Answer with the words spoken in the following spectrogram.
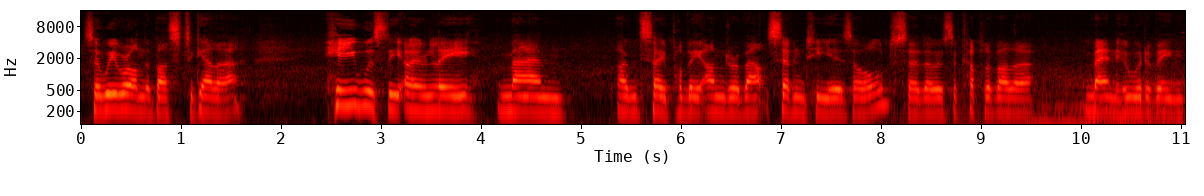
So we were on the bus together. He was the only man, I would say, probably under about 70 years old. So there was a couple of other men who would have been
